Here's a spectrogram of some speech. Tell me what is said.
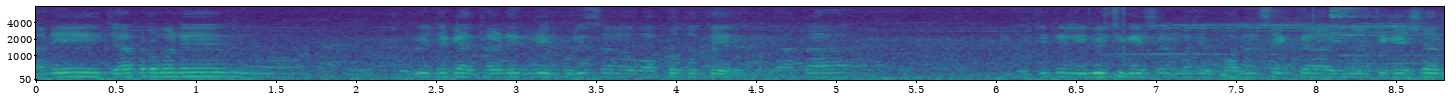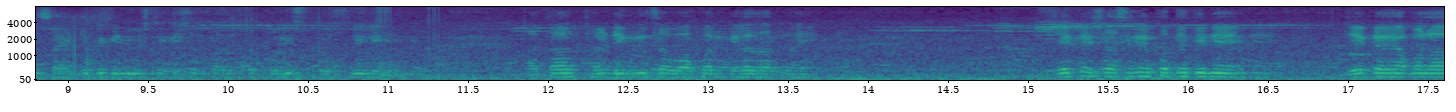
आणि ज्याप्रमाणे पूर्वी जे काय थर्ड डिग्री पोलीस वापरत होते ते आता डिजिटल इन्व्हेस्टिगेशन म्हणजे फॉरेन्सिक इन्व्हेस्टिगेशन सायंटिफिक इन्व्हेस्टिगेशनपर्यंत पोलीस पोचलेली आहे. आता थर्ड डिग्रीचा वापर केला जात नाही. जे काही शासकीय पद्धतीने जे काही आम्हाला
